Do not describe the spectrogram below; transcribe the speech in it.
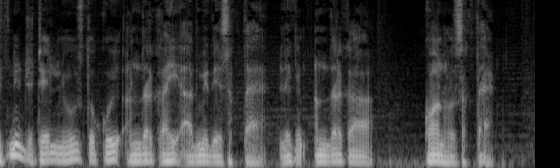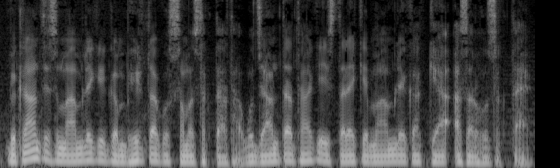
इतनी डिटेल न्यूज़ तो कोई अंदर का ही आदमी दे सकता है, लेकिन अंदर का कौन हो सकता है? विक्रांत इस मामले की गंभीरता को समझ सकता था। वो जानता था कि इस तरह के मामले का क्या असर हो सकता है।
